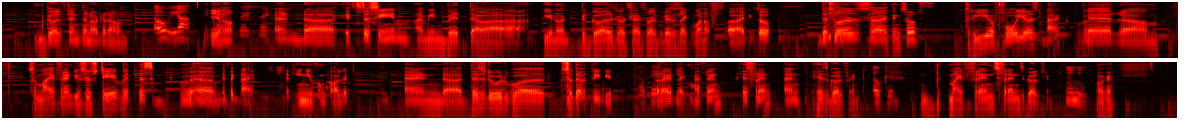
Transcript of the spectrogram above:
girlfriends are not around, oh yeah you right, know. right right And uh, it's the same. I mean, with uh, you know the girls also as well, because like one of uh, I think so. This was uh, I think so, three or four years back, where um, so my friend used to stay with this uh, with a guy that he knew from college, Mm. and uh, this dude was so there were three people, okay right? Like my friend, his friend, and his girlfriend. okay Th- my friend's friend's girlfriend. mm-hmm. Okay.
